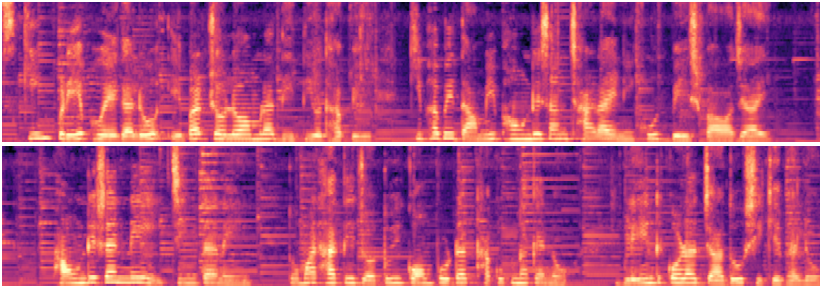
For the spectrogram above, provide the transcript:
স্কিন প্রেপ হয়ে গেল। এবার চলো আমরা দ্বিতীয় ধাপে। কীভাবে দামি ফাউন্ডেশন ছাড়াই নিখুঁত বেশ পাওয়া যায়? ফাউন্ডেশন নেই, চিন্তা নেই। তোমার হাতে যতই কম প্রোডাক্ট থাকুক না কেন ব্লেন্ড করার জাদু শিখে ফেলো।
